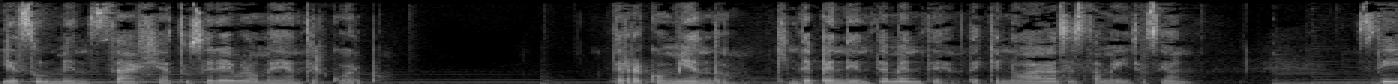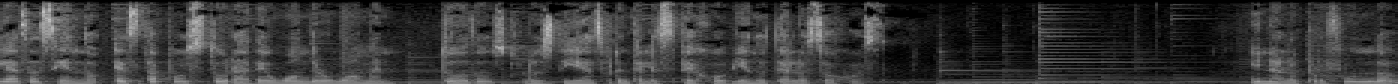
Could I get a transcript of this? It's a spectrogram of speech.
y es un mensaje a tu cerebro mediante el cuerpo. Te recomiendo que independientemente de que no hagas esta meditación, sigas haciendo esta postura de Wonder Woman todos los días frente al espejo viéndote a los ojos. Inhalo profundo.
